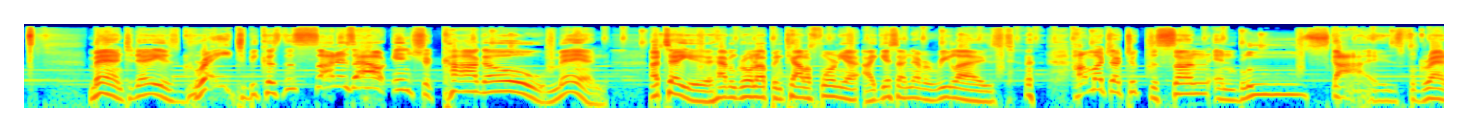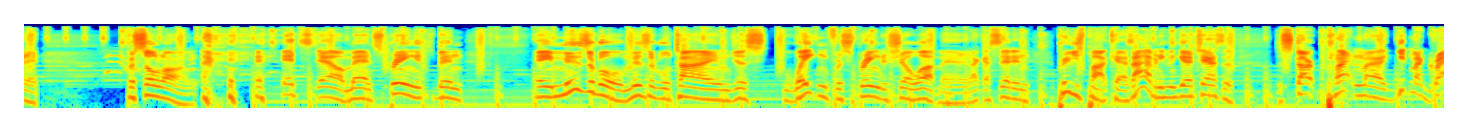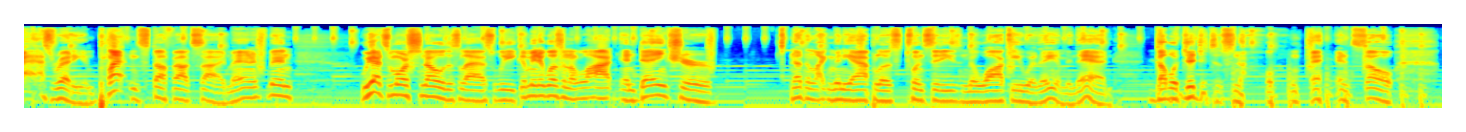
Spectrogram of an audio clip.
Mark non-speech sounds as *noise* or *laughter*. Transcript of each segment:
man, today is great because the sun is out in Chicago. Man, I tell you, having grown up in California, I guess I never realized *laughs* how much I took the sun and blue skies for granted for so long. *laughs* it's, oh man, spring, it's been a miserable, miserable time just waiting for spring to show up, man. And like I said in previous podcasts, I haven't even get a chance to, to start planting my, getting my grass ready and planting stuff outside, man. It's been, we had some more snow this last week. I mean, it wasn't a lot, and dang sure nothing like Minneapolis, Twin Cities, Milwaukee, where they, I mean, they had double digits of *laughs* snow, man. So,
